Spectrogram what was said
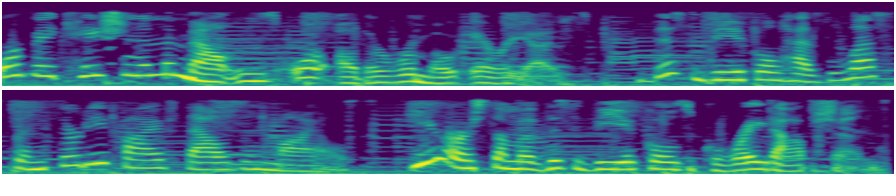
or vacation in the mountains or other remote areas. This vehicle has less than 35,000 miles. Here are some of this vehicle's great options.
